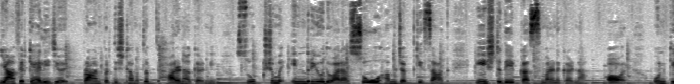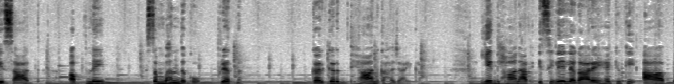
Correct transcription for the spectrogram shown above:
या फिर कह लीजिए प्राण प्रतिष्ठा मतलब धारणा करनी, सूक्ष्म इंद्रियों द्वारा सोहम जप के साथ इष्ट देव का स्मरण करना और उनके साथ अपने संबंध को प्रयत्न कर कर ध्यान कहा जाएगा। ये ध्यान आप इसीलिए लगा रहे हैं क्योंकि आप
